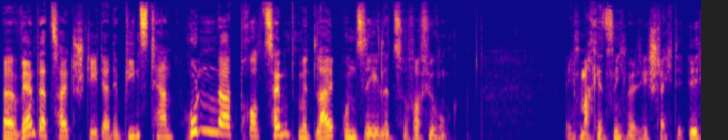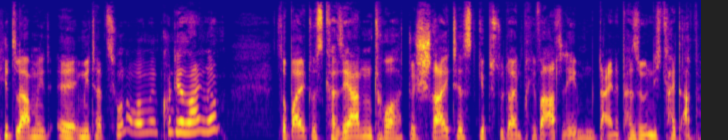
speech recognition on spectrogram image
äh, während der Zeit, steht er dem Dienstherrn 100% mit Leib und Seele zur Verfügung ich mache jetzt nicht mehr die schlechte Hitler-Imitation, aber man konnte ja sagen, ne? sobald du das Kasernentor durchschreitest, gibst du dein Privatleben, deine Persönlichkeit ab.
